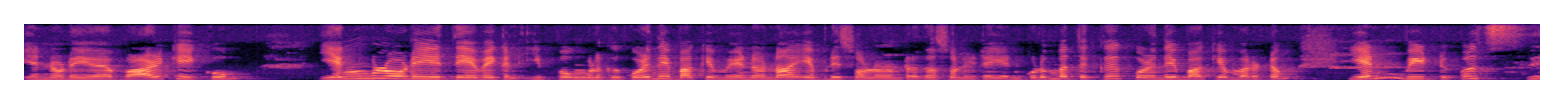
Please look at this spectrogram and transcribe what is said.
என்னுடைய வாழ்க்கைக்கும் எங்களுடைய தேவைகள். இப்போ உங்களுக்கு குழந்தை பாக்கியம் வேணும்னா எப்படி சொல்லணுன்றதை சொல்லிட்டேன். என் குடும்பத்துக்கு குழந்தை பாக்கியம் வரட்டும். என் வீட்டுக்குள் சி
